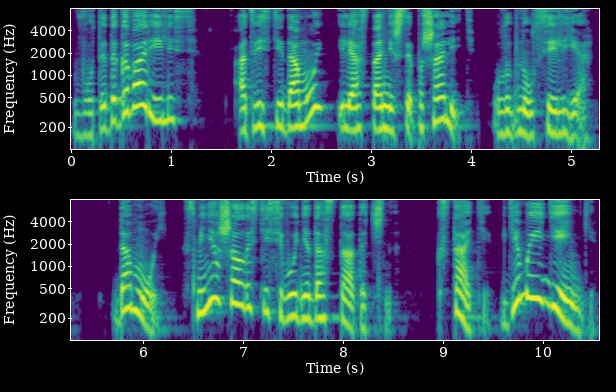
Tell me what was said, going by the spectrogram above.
Вот и договорились. Отвезти домой или останешься пошалить? Улыбнулся Илья. Домой. С меня шалости сегодня достаточно. Кстати, где мои деньги?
